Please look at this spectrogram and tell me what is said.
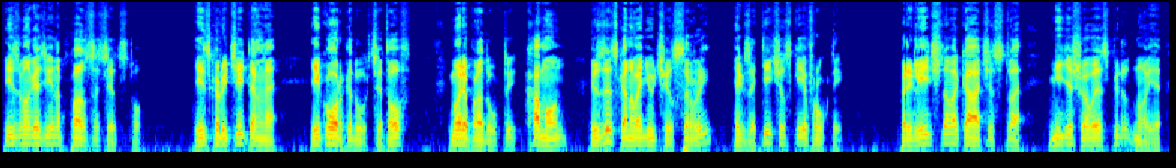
из магазина по соседству. Исключительно икорка двух цветов, морепродукты, хамон, изысканно вонючие сыры, экзотические фрукты. Приличного качества, недешевое спиртное —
